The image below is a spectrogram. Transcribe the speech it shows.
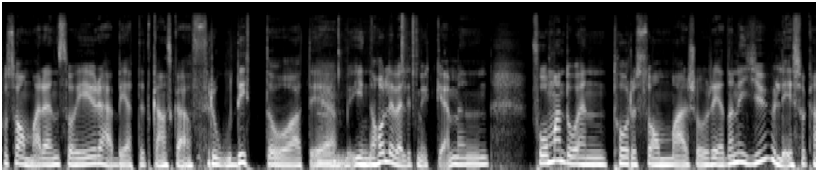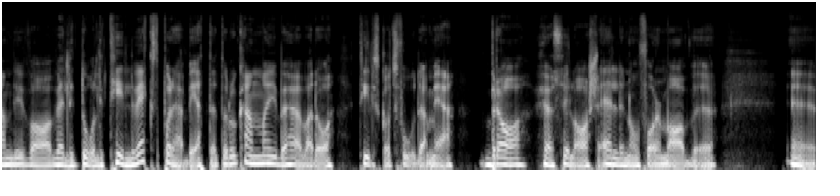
på sommaren så är ju det här betet ganska frodigt och att det Mm. innehåller väldigt mycket. Men får man då en torr sommar, så redan i juli så kan det ju vara väldigt dålig tillväxt på det här betet och då kan man ju behöva då tillskottsfodra med bra hösilage eller någon form av eh, eh,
